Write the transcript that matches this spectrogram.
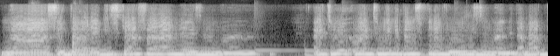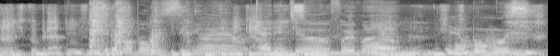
Nossa, então era disso que eu ia falar mesmo, mano. O Arthur, o Arthur ele dá uns prejuízos, mano. E dá mó dó de cobrar prejuízo. Ele é mó bonzinho, é. Um Carinho, carinha de, foi É, mal. mano. Ele é um bom moço.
